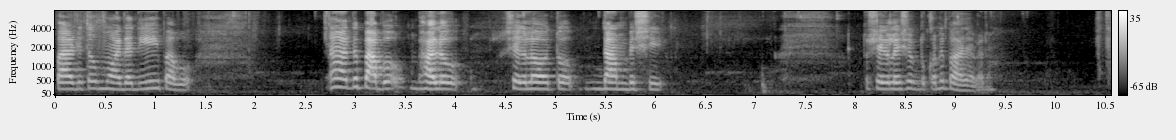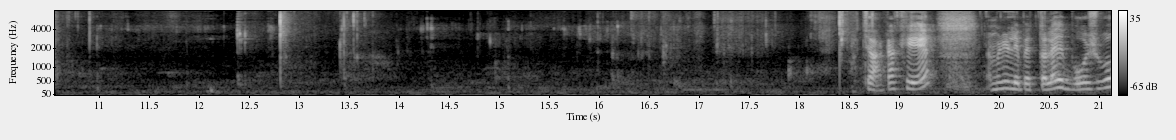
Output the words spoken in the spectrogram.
পাউরুটি তো ময়দা দিয়েই পাবো। হয়তো পাবো, ভালো। সেগুলো হয়তো দাম বেশি। তো সেগুলো এসব দোকানে পাওয়া যাবে না। চাটা খেয়ে আমি লেপের তলায় বসবো।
